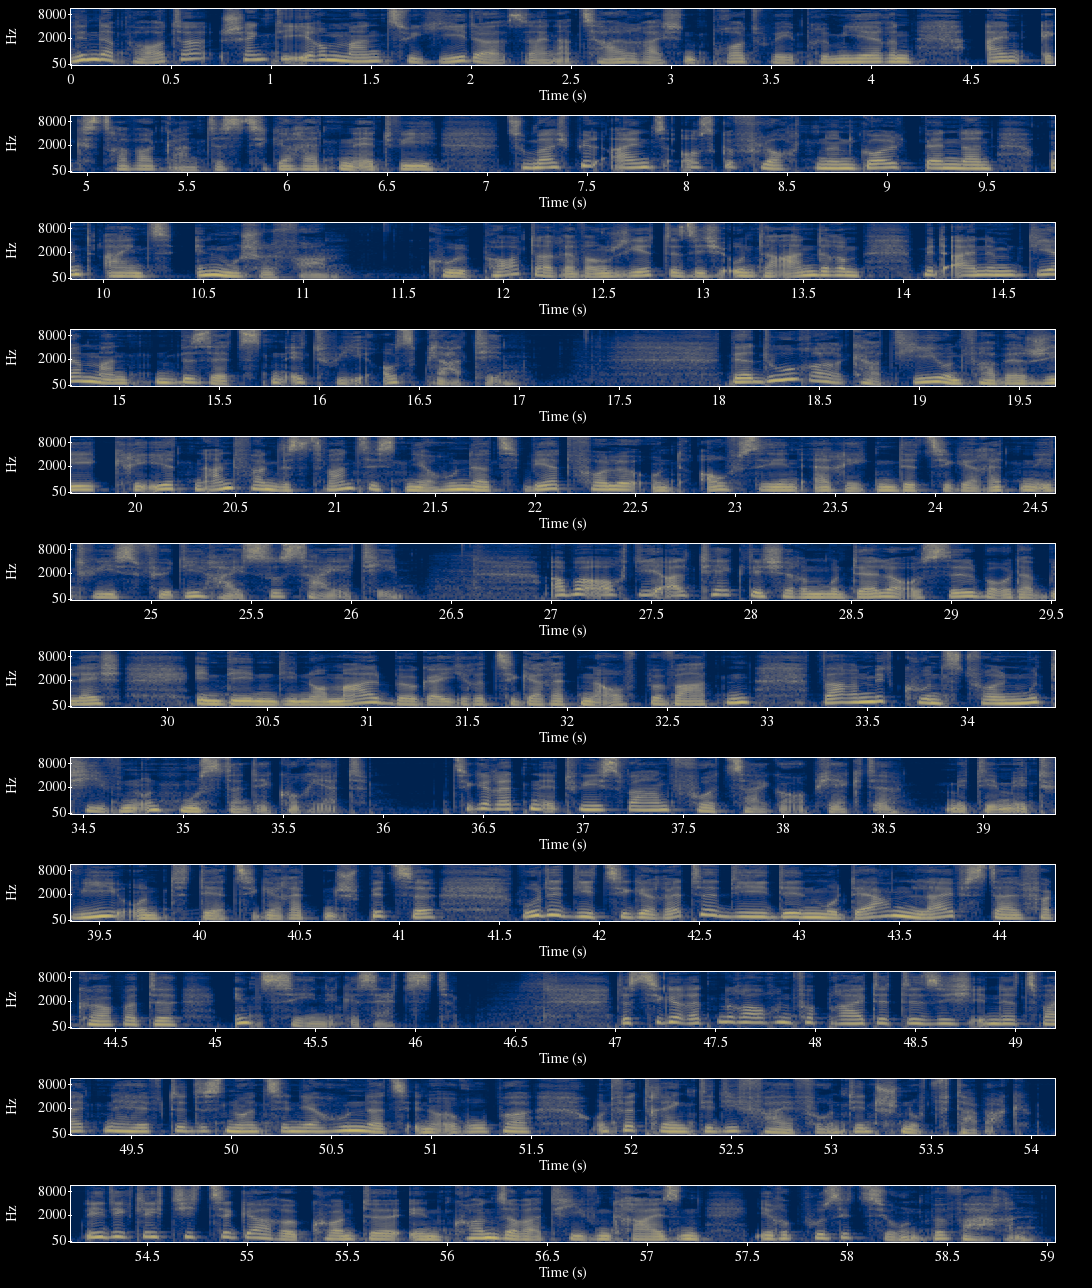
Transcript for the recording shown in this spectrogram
Linda Porter schenkte ihrem Mann zu jeder seiner zahlreichen Broadway-Premieren ein extravagantes Zigarettenetui, zum Beispiel eins aus geflochtenen Goldbändern und eins in Muschelform. Cole Porter revanchierte sich unter anderem mit einem diamantenbesetzten Etui aus Platin. Verdura, Cartier und Fabergé kreierten Anfang des 20. Jahrhunderts wertvolle und aufsehenerregende Zigarettenetuis für die High Society aber auch die alltäglicheren Modelle aus Silber oder Blech, in denen die Normalbürger ihre Zigaretten aufbewahrten, waren mit kunstvollen Motiven und Mustern dekoriert. Zigarettenetuis waren Vorzeigeobjekte. Mit dem Etui und der Zigarettenspitze wurde die Zigarette, die den modernen Lifestyle verkörperte, in Szene gesetzt. Das Zigarettenrauchen verbreitete sich in der zweiten Hälfte des 19. Jahrhunderts in Europa und verdrängte die Pfeife und den Schnupftabak. Lediglich die Zigarre konnte in konservativen Kreisen ihre Position bewahren.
